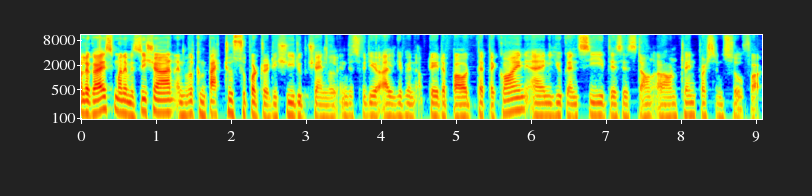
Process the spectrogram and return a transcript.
Hello guys, my name is Zishan and welcome back to Super Tradeish YouTube channel. In this video, I'll give you an update about Pepe coin and you can see this is down around 10% so far.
